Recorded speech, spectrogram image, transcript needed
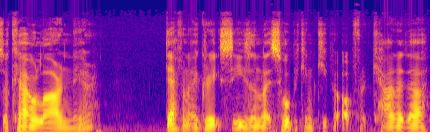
So Cyle Larin there. Definitely a great season. Let's hope he can keep it up for Canada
